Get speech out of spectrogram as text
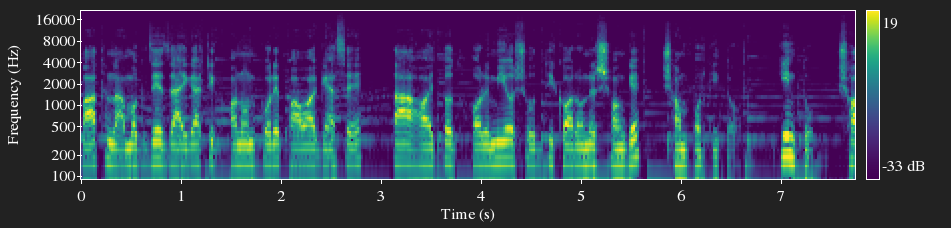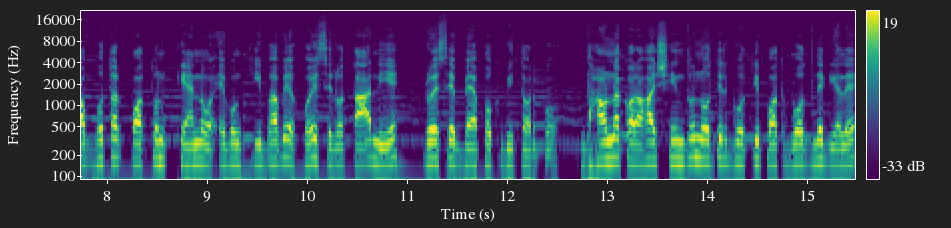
বাথ নামক যে জায়গাটি খনন করে পাওয়া গেছে, তা হয়তো ধর্মীয় শুদ্ধিকরণের সঙ্গে সম্পর্কিত। কিন্তু সভ্যতার পতন কেন এবং কীভাবে হয়েছিল তা নিয়ে রয়েছে ব্যাপক বিতর্ক। ধারণা করা হয় সিন্ধু নদীর গতিপথ বদলে গেলে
